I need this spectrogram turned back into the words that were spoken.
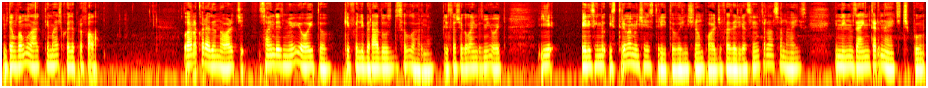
Então vamos lá que tem mais coisa para falar. Lá na Coreia do Norte, só em 2008 que foi liberado o uso do celular, né? Ele só chegou lá em 2008. E ele sendo extremamente restrito, a gente não pode fazer ligações internacionais e nem usar a internet. Tipo,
